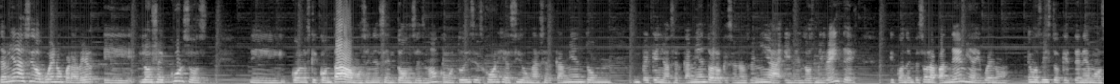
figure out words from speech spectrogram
También ha sido bueno para ver eh, los recursos eh, con los que contábamos en ese entonces, ¿no? Como tú dices, Jorge, ha sido un acercamiento, un, un pequeño acercamiento a lo que se nos venía en el 2020 y cuando empezó la pandemia y bueno, hemos visto que tenemos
